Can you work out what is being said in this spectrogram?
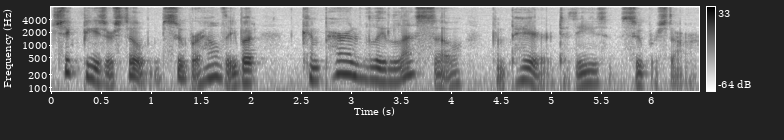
chickpeas are still super healthy, but comparatively less so compared to these superstars.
